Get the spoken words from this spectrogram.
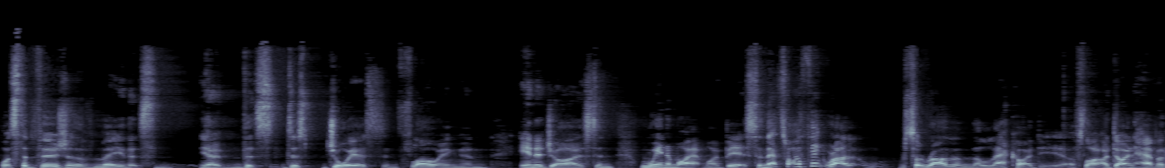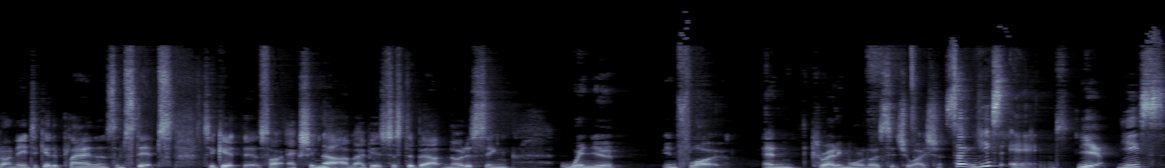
what's the version of me that's you know that's just joyous and flowing and energized and when am I at my best? And that's what I think rather so rather than the lack idea of like I don't have it, I need to get a plan and some steps to get there. So actually nah, maybe it's just about noticing when you're in flow and creating more of those situations. So, yes, and. Yeah. Yes,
